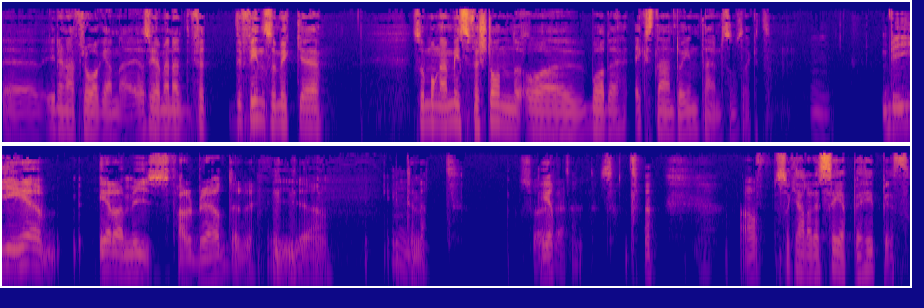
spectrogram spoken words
eh, i den här frågan. Alltså, jag menar, för det finns så mycket, så många missförstånd, och, både externt och internt som sagt. Vi är era mysfarbröder i uh, internet. Så är det. Så att, ja. Så kallade CP-hippies.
